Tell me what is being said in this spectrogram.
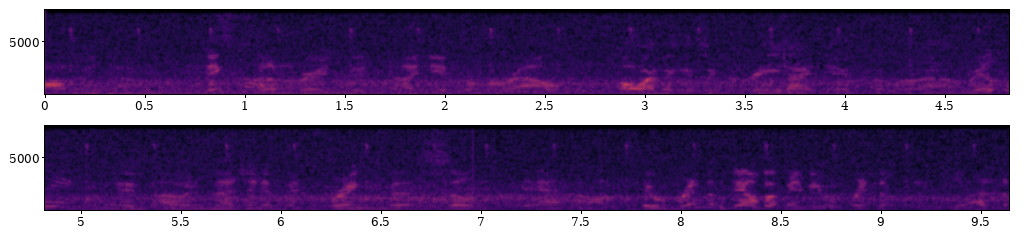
I think it's not a very good idea for morale. Oh, I think it's a great idea for morale. Really? I would imagine it would bring the silk down. It would bring them down, but maybe it would bring them together.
